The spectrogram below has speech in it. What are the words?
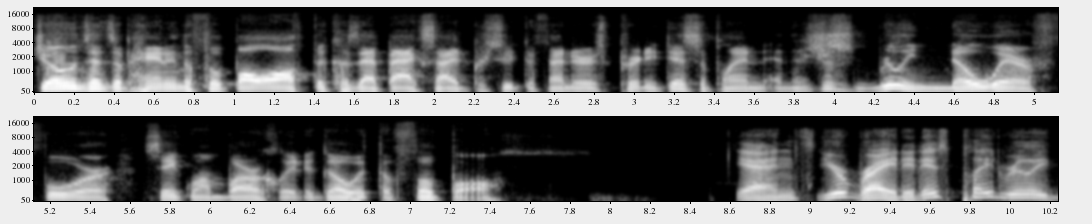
Jones ends up handing the football off because that backside pursuit defender is pretty disciplined, and there's just really nowhere for Saquon Barkley to go with the football. Yeah, and you're right. It is played really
